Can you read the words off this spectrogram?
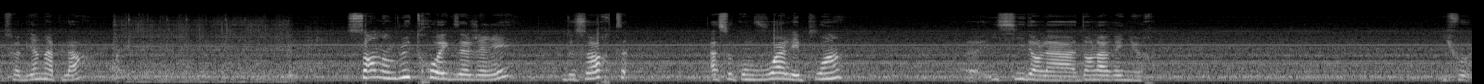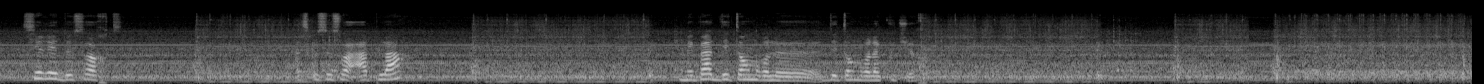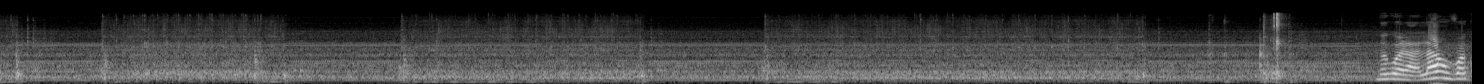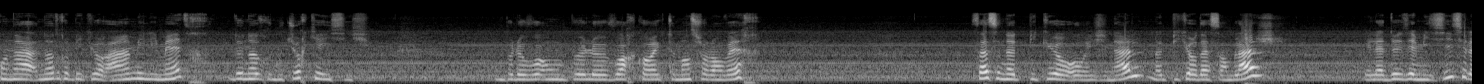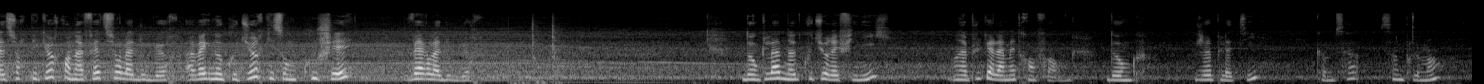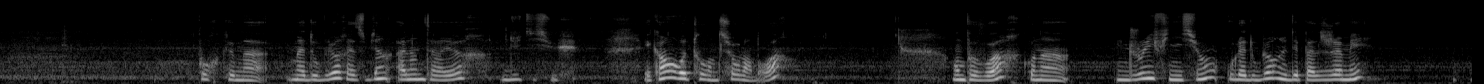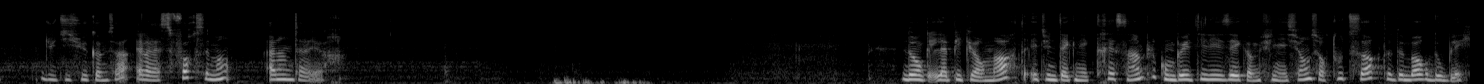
qu'il soit bien à plat, sans non plus trop exagérer, de sorte à ce qu'on voit les points ici dans la, dans la rainure. Il faut tirer de sorte à ce que ce soit à plat, mais pas détendre, détendre la couture. Donc voilà, là on voit qu'on a notre piqûre à 1 mm de notre couture qui est ici. On peut le voir, on peut le voir correctement sur l'envers. Ça c'est notre piqûre originale, notre piqûre d'assemblage. Et la deuxième ici, c'est la surpiqûre qu'on a faite sur la doublure, avec nos coutures qui sont couchées vers la doublure. Donc là, notre couture est finie. On n'a plus qu'à la mettre en forme. Donc, j'aplatis comme ça, simplement, pour que ma, ma doublure reste bien à l'intérieur du tissu. Et quand on retourne sur l'endroit, on peut voir qu'on a une jolie finition où la doublure ne dépasse jamais du tissu comme ça, elle reste forcément à l'intérieur. Donc la piqûre morte est une technique très simple qu'on peut utiliser comme finition sur toutes sortes de bords doublés.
